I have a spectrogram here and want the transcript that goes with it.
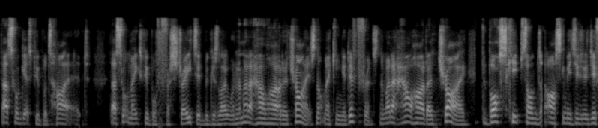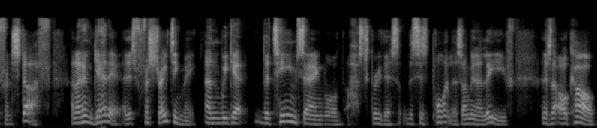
That's what gets people tired. That's what makes people frustrated because, like, well, no matter how hard I try, it's not making a difference. No matter how hard I try, the boss keeps on asking me to do different stuff and I don't get it. And it's frustrating me. And we get the team saying, well, oh, screw this. This is pointless. I'm going to leave. And it's like, oh, Carl,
